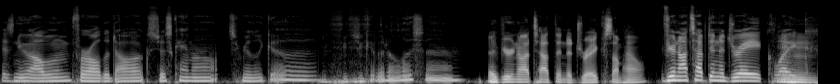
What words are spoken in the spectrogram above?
His new album for all the dogs just came out. It's really good. You should give it a listen. If you're not tapped into Drake somehow, If you're not tapped into Drake, like Mhm.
